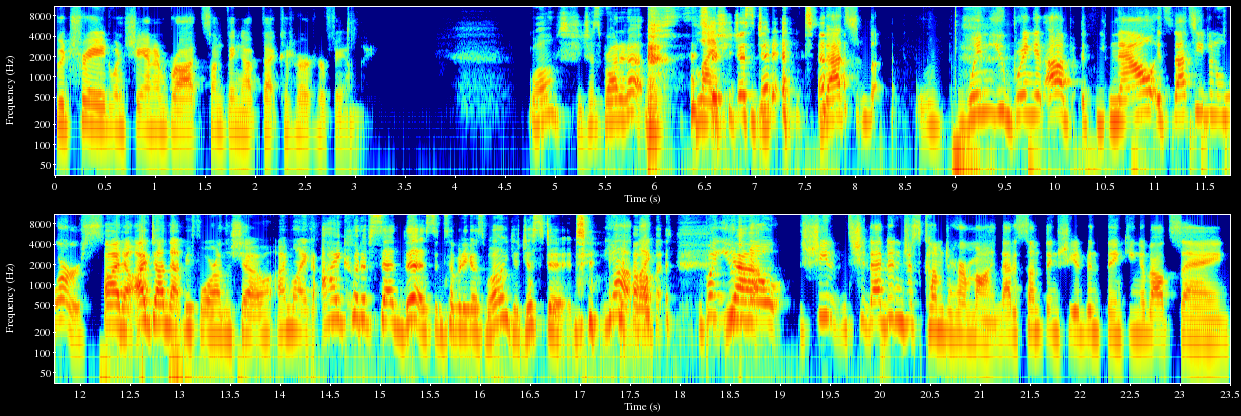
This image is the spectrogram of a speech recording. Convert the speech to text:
betrayed when Shannon brought something up that could hurt her family. Well, she just brought it up. Like- so she just did it. That's when you bring it up now. It's that's even worse. I know. I've done that before on the show. I'm like, I could have said this, and somebody goes, "Well, you just did." You Yeah, know? like But you Yeah. know, she she that didn't just come to her mind. That is something she had been thinking about saying.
